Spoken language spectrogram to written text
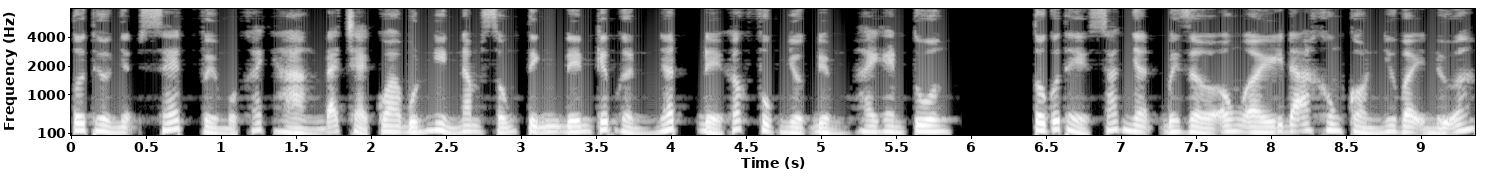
tôi thường nhận xét về một khách hàng đã trải qua 4.000 năm sống tính đến kiếp gần nhất để khắc phục nhược điểm hay ghen tuông. Tôi có thể xác nhận bây giờ ông ấy đã không còn như vậy nữa,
